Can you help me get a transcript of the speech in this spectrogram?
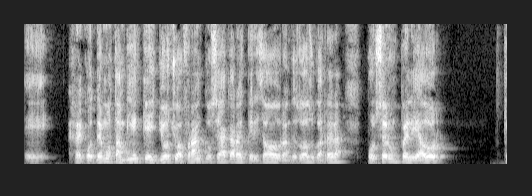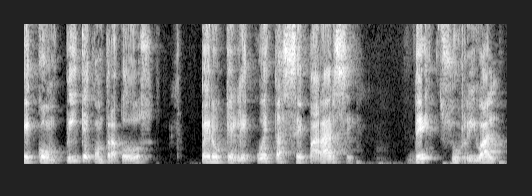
Eh, recordemos también que Joshua Franco se ha caracterizado durante toda su carrera por ser un peleador que compite contra todos, pero que le cuesta separarse de su rival.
